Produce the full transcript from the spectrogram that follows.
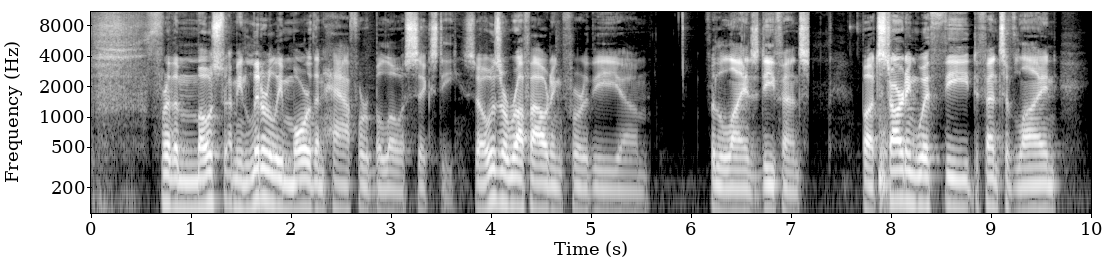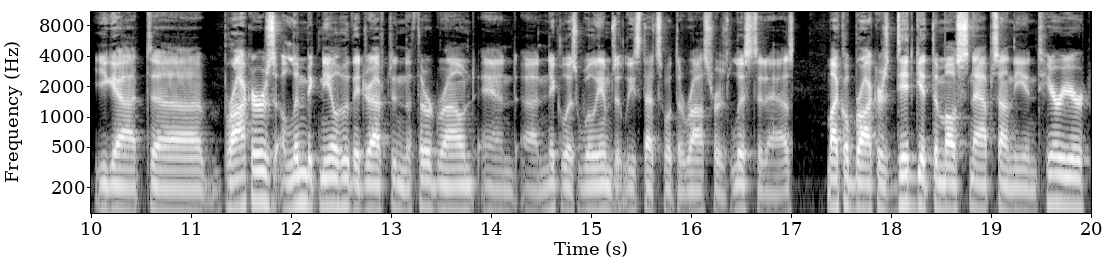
for the most, I mean, literally more than half were below a 60. So it was a rough outing for the um, for the Lions defense. But starting with the defensive line, you got uh, Brockers, Alim McNeil, who they drafted in the third round, and uh, Nicholas Williams. At least that's what the roster is listed as. Michael Brockers did get the most snaps on the interior,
